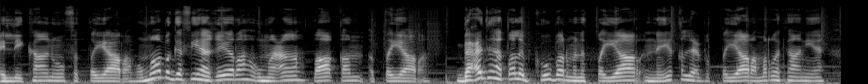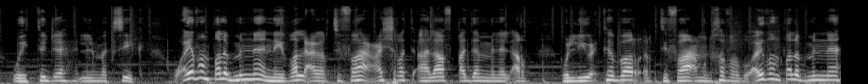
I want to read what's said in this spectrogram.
اللي كانوا في الطيارة وما بقى فيها غيره ومعاه طاقم الطيارة. بعدها طلب كوبر من الطيار إنه يقلع بالطيارة مرة ثانية ويتجه للمكسيك. وأيضا طلب منه إنه يظل على ارتفاع عشرة آلاف قدم من الأرض واللي يعتبر ارتفاع منخفض. وأيضا طلب منه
